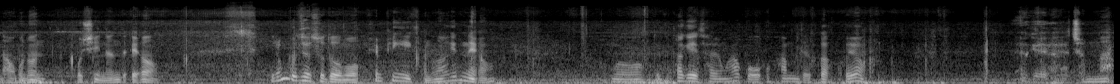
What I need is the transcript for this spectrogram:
나오는 곳이 있는데요. 이런 곳에서도 뭐 캠핑이 가능하겠네요. 뭐 깨끗하게 사용하고 하면 될 것 같고요. 여기 전망.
